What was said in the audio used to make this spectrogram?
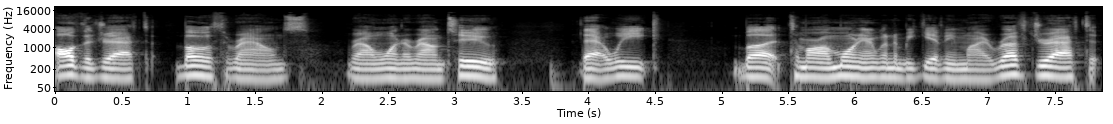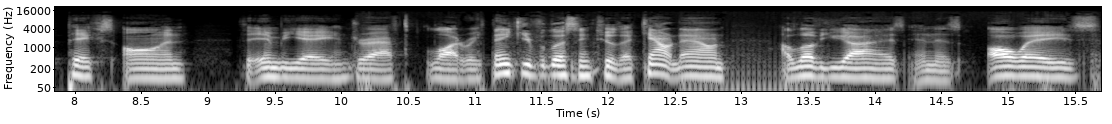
all the draft, both rounds, round one and round two, that week. But tomorrow morning, I'm going to be giving my rough draft picks on the NBA draft lottery. Thank you for listening to the countdown. I love you guys, and as always,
